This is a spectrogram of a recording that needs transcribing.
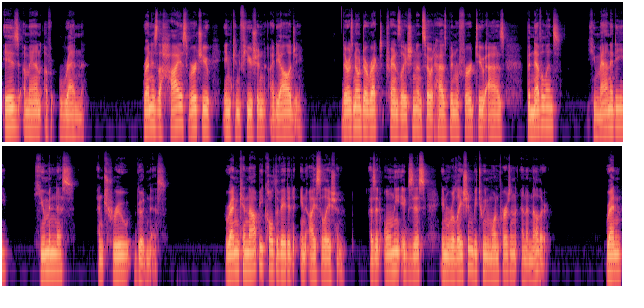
is a man of ren. Ren is the highest virtue in Confucian ideology. There is no direct translation, and so it has been referred to as benevolence, humanity, humanness, and true goodness. Ren cannot be cultivated in isolation, as it only exists in relation between one person and another. Ren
